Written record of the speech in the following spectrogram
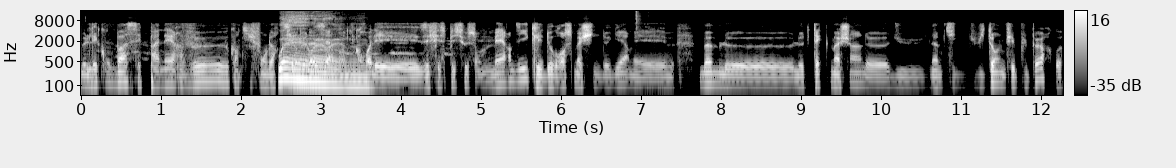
les combats, c'est pas nerveux quand ils font leur Ouais, tir de laser, ouais, on y croit. Les effets spéciaux sont merdiques, les deux grosses machines de guerre, mais même le, le tech machin de- du- d'un petit de 8 ans, il me fait plus peur quoi.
